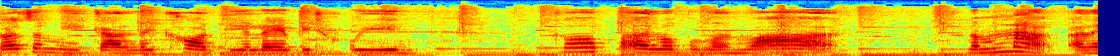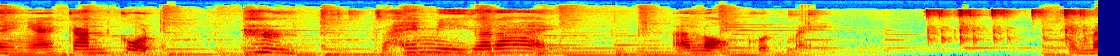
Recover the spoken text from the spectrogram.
ก็จะมีการ record delay between ก็อารมณ์ประมาณว่า น้ำหนักอะไรเงี้ย การกด จะให้มีก็ได้ อะลองกดใหม่ เห็นไหม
